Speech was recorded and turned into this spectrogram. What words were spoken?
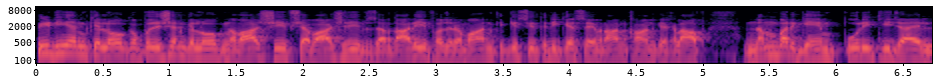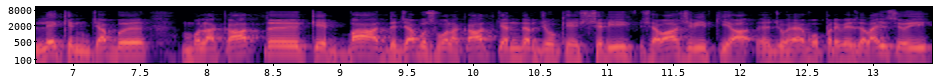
पी डी एम के लोग, अपोजिशन के लोग, नवाज़ शरीफ, शहबाज शरीफ, जरदारी, फजरमान के किसी तरीके से इमरान खान के खिलाफ नंबर गेम पूरी की जाए, लेकिन जब मुलाकात के बाद, जब उस मुलाकात के अंदर जो कि शरीफ, शहबाज शरीफ की जो है वो परवेज अलाई से हुई,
